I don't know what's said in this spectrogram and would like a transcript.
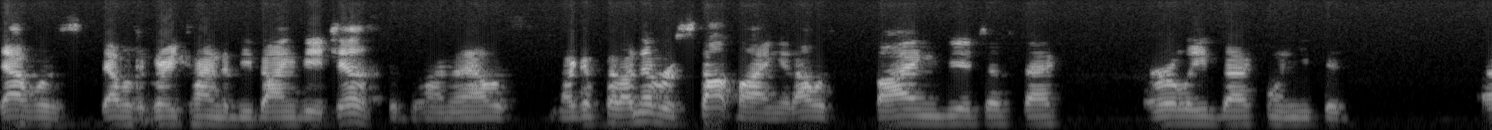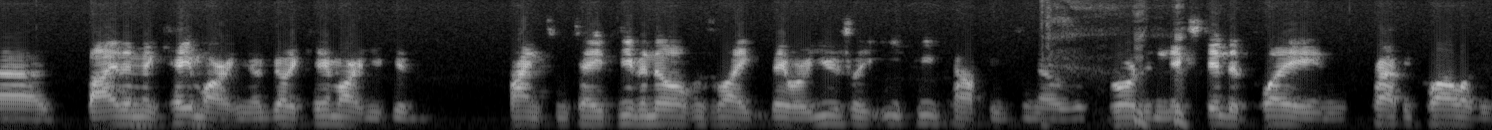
that was that was a great time to be buying VHS at the time. And I was, like I said, I never stopped buying it. I was buying VHS back early, back when you could uh, buy them in Kmart. You know, go to Kmart, you could find some tapes, even though it was like they were usually EP copies. You know, recorded in extended play and crappy quality.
